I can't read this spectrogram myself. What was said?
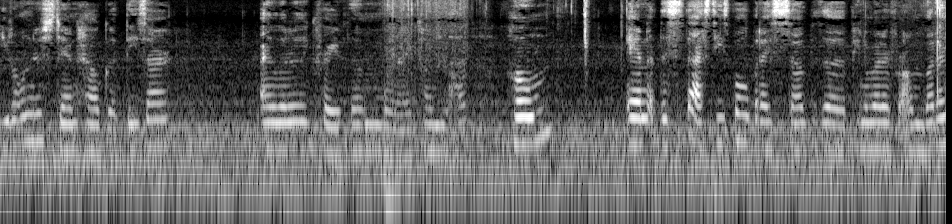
you don't understand how good these are. I literally crave them when I come home. And this is the Estes bowl, but I sub the peanut butter for almond butter.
